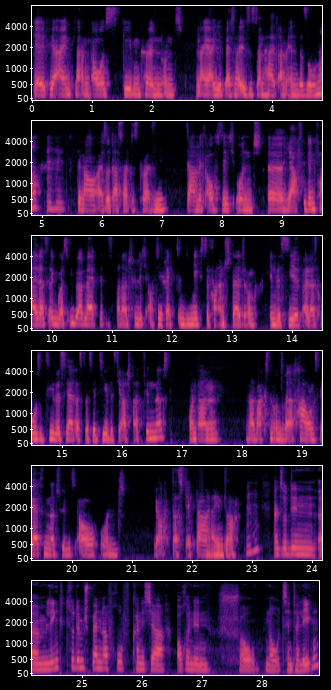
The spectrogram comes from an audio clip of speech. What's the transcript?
Geld wir einplanen ausgeben können und naja, je besser ist es dann halt am Ende so, ne? Mhm. Genau, also das hat es quasi damit auf sich. Und äh, ja, für den Fall, dass irgendwas überbleibt, wird es dann natürlich auch direkt in die nächste Veranstaltung investiert, weil das große Ziel ist ja, dass das jetzt jedes Jahr stattfindet. Und dann, wachsen unsere Erfahrungswerte natürlich auch und ja, das steckt da dahinter. Mhm. Also den ähm, Link zu dem Spendenaufruf kann ich ja auch in den Show Notes hinterlegen.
